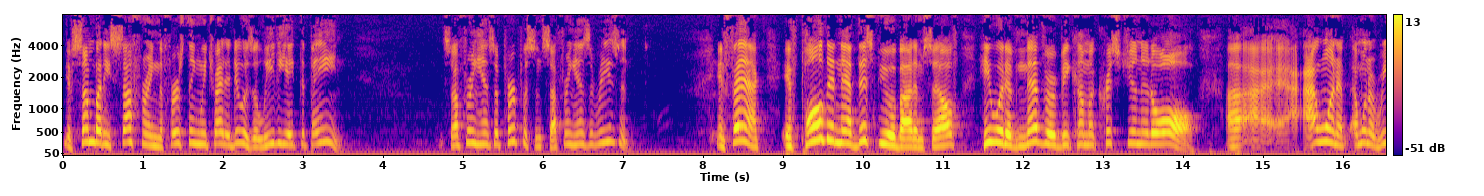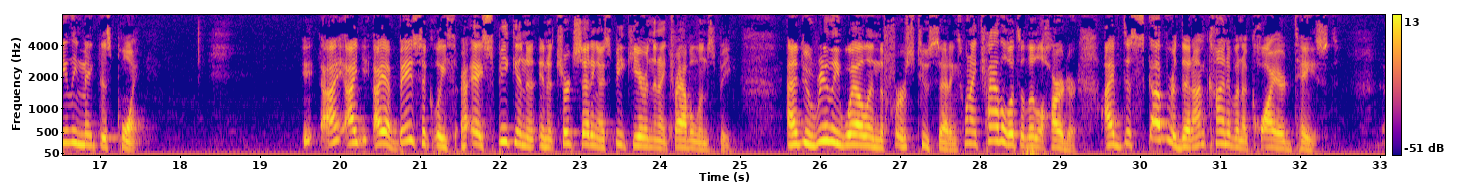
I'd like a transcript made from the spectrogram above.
If somebody's suffering, the first thing we try to do is alleviate the pain. Suffering has a purpose and suffering has a reason. In fact, if Paul didn't have this view about himself, he would have never become a Christian at all. Uh, I, I want to I want to really make this point. I, I, I have basically, I speak in a, in a church setting, I speak here, and then I travel and speak. I do really well in the first two settings. When I travel, it's a little harder. I've discovered that I'm kind of an acquired taste.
